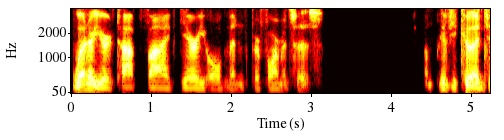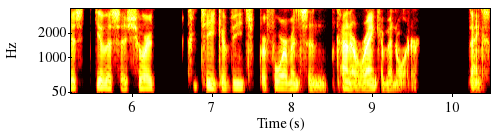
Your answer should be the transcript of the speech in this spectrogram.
What are your top five Gary Oldman performances? Um, if you could, just give us a short critique of each performance and kind of rank them in order. Thanks.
